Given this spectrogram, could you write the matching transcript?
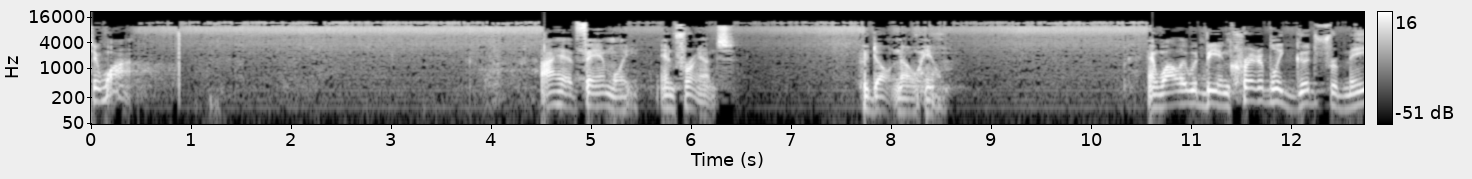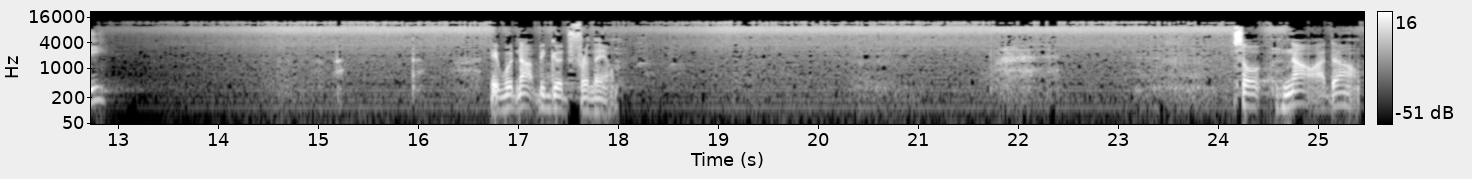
Say, why? I have family and friends who don't know him. And while it would be incredibly good for me, it would not be good for them. So, no, I don't.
